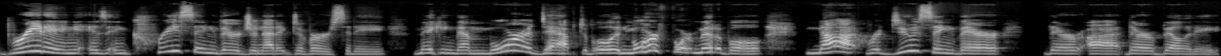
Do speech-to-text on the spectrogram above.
Breeding is increasing their genetic diversity, making them more adaptable and more formidable, not reducing their their uh, their ability.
